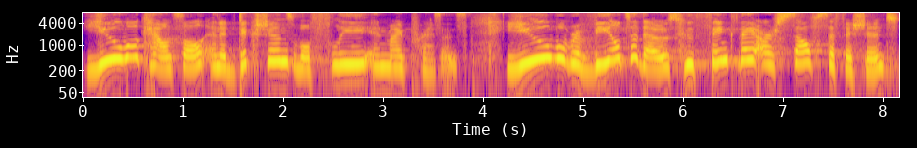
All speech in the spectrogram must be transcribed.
You will counsel and addictions will flee in my presence. You will reveal to those who think they are self sufficient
